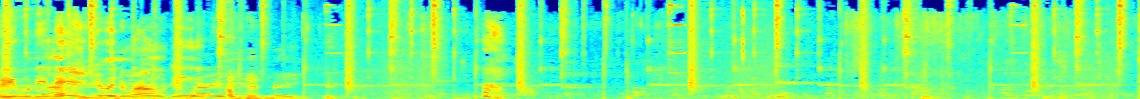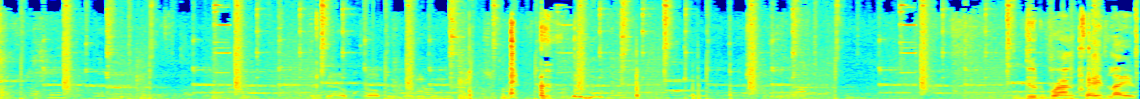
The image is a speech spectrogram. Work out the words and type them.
But he would be mad. You in the wrong then. Why is it me? That probably better than the beach. Do the brown taste like?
